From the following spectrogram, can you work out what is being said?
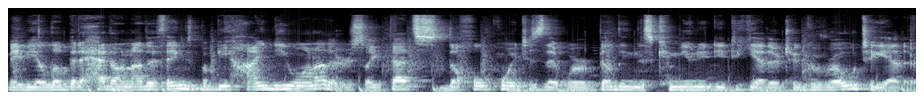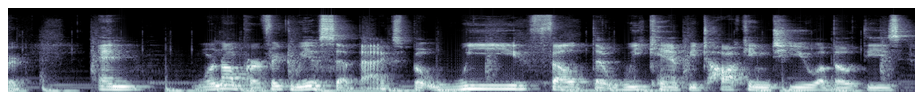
maybe a little bit ahead on other things but behind you on others. Like that's the whole point is that we're building this community together to grow together. And we're not perfect we have setbacks but we felt that we can't be talking to you about these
